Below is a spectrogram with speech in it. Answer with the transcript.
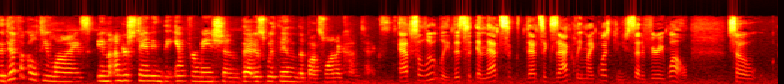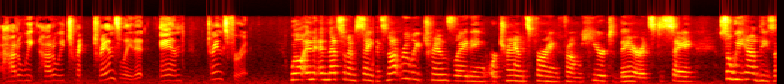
The difficulty lies in understanding the information that is within the Botswana context. Absolutely. This and that's that's exactly my question. You said it very well. So, how do we how do we tra- translate it and transfer it? Well, and, and that's what I'm saying. It's not really translating or transferring from here to there. It's to say, so we have these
